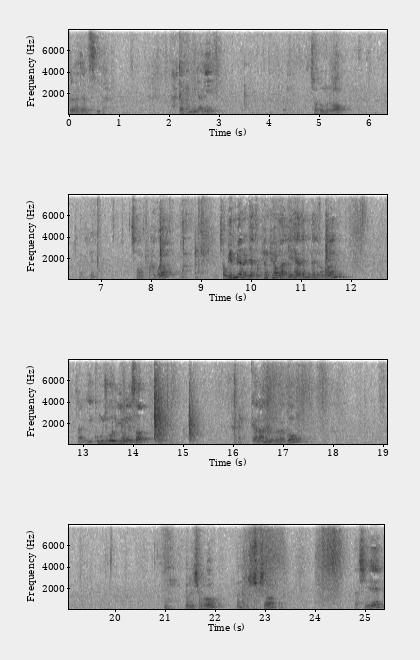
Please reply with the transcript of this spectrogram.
들어가지 않습니다. 약간 반죽량이 적음으로 자, 이렇게 집어넣도록 하고요. 자, 윗면을 이제 또 평평하게 해야 됩니다, 여러분. 자, 이 고무줄을 이용해서 약간 안으로 들어가고 음, 이런 식으로 만들어 주십시오. 다시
